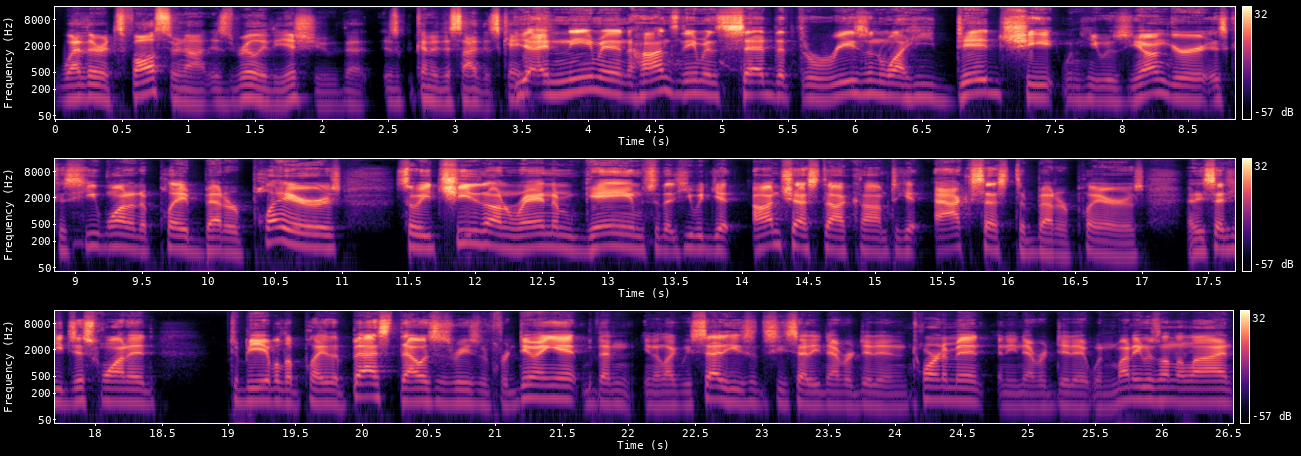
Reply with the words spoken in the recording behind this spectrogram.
whether it's false or not is really the issue that is going to decide this case Yeah, and Niemann, Hans Niemann said that the reason why he did cheat when he was younger is because he wanted to play better players. So he cheated on random games so that he would get on chess.com to get access to better players. And he said he just wanted to be able to play the best. That was his reason for doing it. But then, you know, like we said, he said, he said he never did it in a tournament and he never did it when money was on the line.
